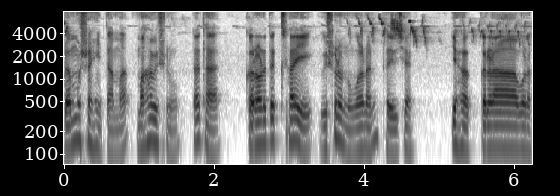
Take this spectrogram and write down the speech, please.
બ્રહ્મ સંહિતામાં મહાવિષ્ણુ તથા કર્ણદક્ષાય વિષ્ણુનું વર્ણન થયું છે. યહ કર્ણાવણ,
